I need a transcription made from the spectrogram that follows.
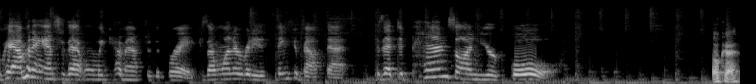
Okay, I'm going to answer that when we come after the break because I want everybody to think about that because that depends on your goal. Okay.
